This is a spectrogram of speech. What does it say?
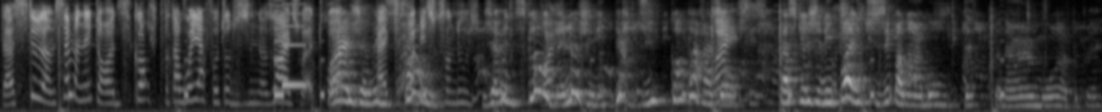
T'as, si tu à un moment donné, t'auras Discord, je pourrais t'envoyer la photo du dinosaure avec, Ouais, j'avais Discord. 3072. J'avais Discord, mais là, je l'ai perdu, comme par hasard. Ouais, ça. Parce que je l'ai pas utilisé pendant un bon temps, pendant un mois à peu près.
